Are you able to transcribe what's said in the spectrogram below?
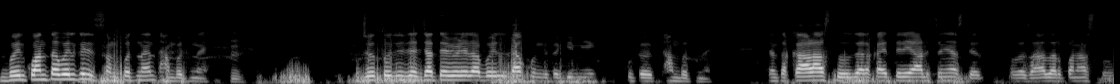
बैल कोणता बैल कधी संपत नाही थांबत नाही. जो तो ज्या त्या वेळेला बैल दाखवून देतो की मी कुठं थांबत नाही. त्यांचा काळ असतो जरा काहीतरी अडचणी असतात थोडासा आजारपण असतो.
